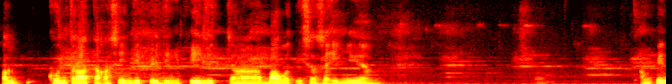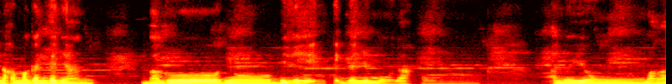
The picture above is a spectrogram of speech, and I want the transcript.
Pag kontrata kasi hindi pwedeng ipilit sa bawat isa sa inyo yan. Ang pinakamaganda niyan, bago nyo bilihin, tignan nyo muna kung ano yung mga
